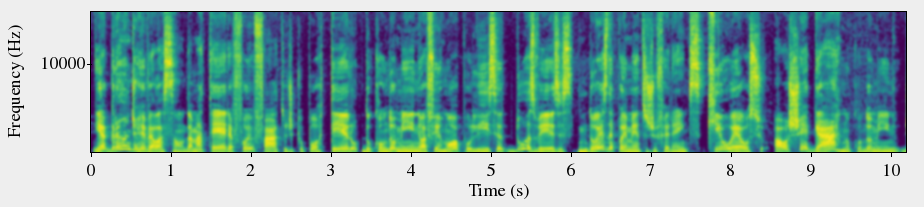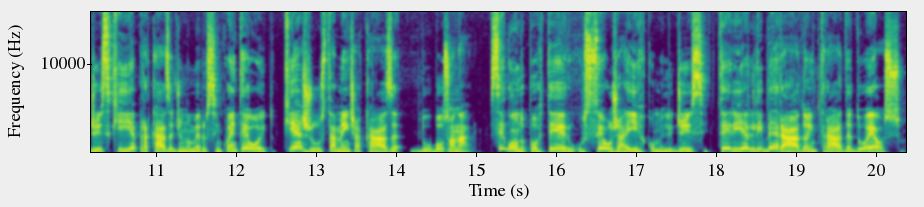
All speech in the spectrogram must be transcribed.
E a grande revelação da matéria foi o fato de que o porteiro do condomínio afirmou à polícia duas vezes, em dois depoimentos diferentes, que o Elcio, ao chegar no condomínio, disse que ia para a casa de número 58, que é justamente a casa do Bolsonaro. Segundo o porteiro, o seu Jair, como ele disse, teria liberado a entrada do Elcio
